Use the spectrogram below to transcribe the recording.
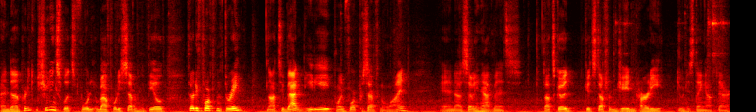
And uh, pretty good shooting splits, 40, about 47 from the field. 34 from 3, not too bad. 88.4% from the line. And uh, 7.5 minutes. That's good. Good stuff from Jaden Hardy doing his thing out there.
